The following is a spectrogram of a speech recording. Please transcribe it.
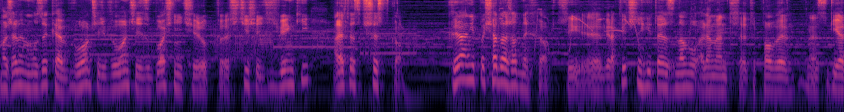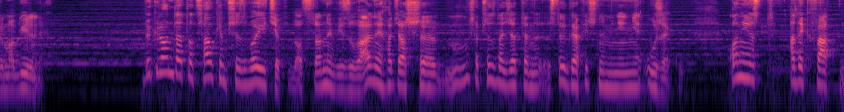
Możemy muzykę włączyć, wyłączyć, zgłośnić lub ściszyć dźwięki, ale to jest wszystko. Gra nie posiada żadnych opcji e, graficznych i to jest znowu element e, typowy e, z gier mobilnych. Wygląda to całkiem przyzwoicie od strony wizualnej, chociaż e, muszę przyznać, że ten styl graficzny mnie nie urzekł. On jest adekwatny,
